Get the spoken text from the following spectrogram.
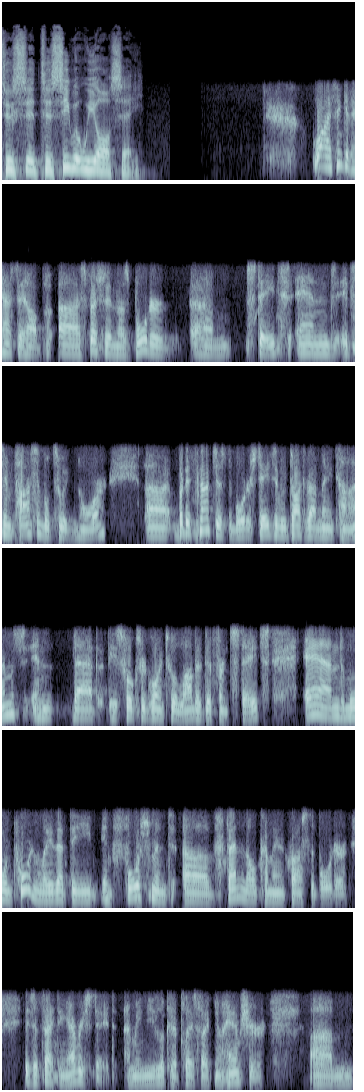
to see, to see what we all see? Well, I think it has to help, uh, especially in those border um, states, and it's impossible to ignore. Uh, but it's not just the border states that we've talked about many times, and that these folks are going to a lot of different states, and more importantly, that the enforcement of fentanyl coming across the border is affecting every state. I mean, you look at a place like New Hampshire. Um,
